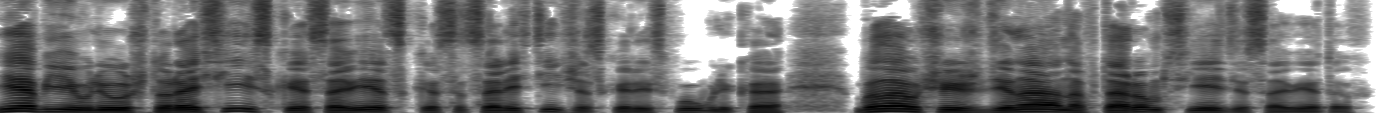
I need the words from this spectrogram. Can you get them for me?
и объявлю, что Российская Советская Социалистическая Республика была учреждена на Втором съезде Советов,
